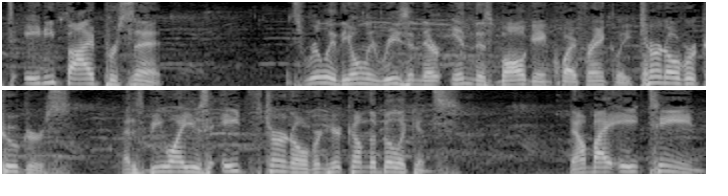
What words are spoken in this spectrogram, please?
It's 85%. That's really the only reason they're in this ball game, quite frankly. Turnover Cougars. That is BYU's eighth turnover, and here come the Billikens. Down by 18.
